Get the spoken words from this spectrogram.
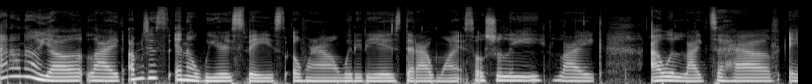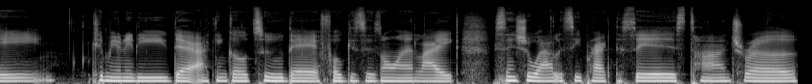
I don't know, y'all. Like, I'm just in a weird space around what it is that I want socially. Like, I would like to have a community that I can go to that focuses on like sensuality practices, tantra,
